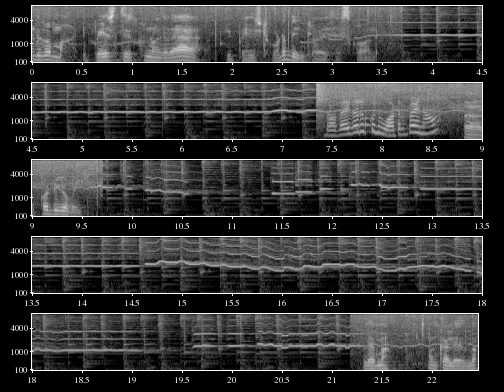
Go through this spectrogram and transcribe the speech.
ఇదిగోమ్మా ఈ పేస్ట్ తీసుకున్నాం కదా ఈ పేస్ట్ కూడా దీంట్లో వేసేసుకోవాలి. బాబాయ్ గారు కొన్ని వాటర్ పైన కొద్దిగా పోయి. లేమ్మా వంకాయలు లేదు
